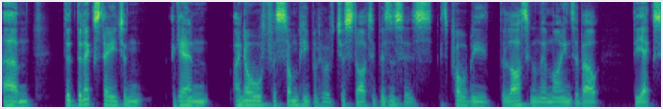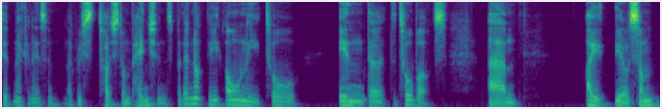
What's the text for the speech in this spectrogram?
Um, the the next stage, and again, I know for some people who have just started businesses, it's probably the last thing on their minds about the exit mechanism. Like we've touched on pensions, but they're not the only tool in the the toolbox. Um, I, you know, some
